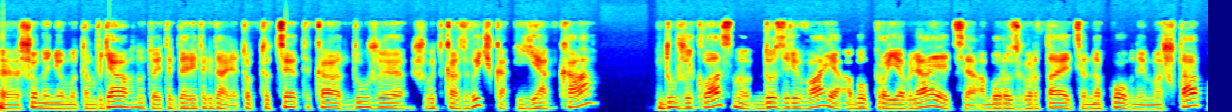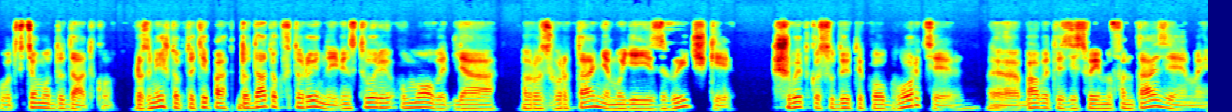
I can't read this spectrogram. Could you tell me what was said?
Е, що на ньому там вдягнуто, і так далі. і так далі. Тобто, це така дуже швидка звичка, яка дуже класно дозріває або проявляється, або розгортається на повний масштаб от в цьому додатку. Розумієш? Тобто, типа, додаток вторинний він створює умови для розгортання моєї звички швидко судити по обгорці, е, бавитись зі своїми фантазіями.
